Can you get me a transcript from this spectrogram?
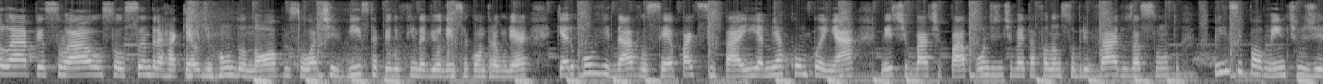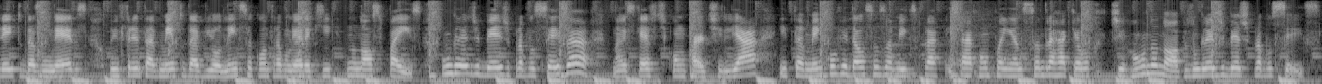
Olá, pessoal. Sou Sandra Raquel de Rondonópolis, sou ativista pelo fim da violência contra a mulher. Quero convidar você a participar e a me acompanhar neste bate-papo, onde a gente vai estar falando sobre vários assuntos, principalmente os direitos das mulheres, o enfrentamento da violência contra a mulher aqui no nosso país. Um grande beijo para vocês. Ah, não esquece de compartilhar e também convidar os seus amigos para estar acompanhando Sandra Raquel de Rondonópolis. Um grande beijo para vocês.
